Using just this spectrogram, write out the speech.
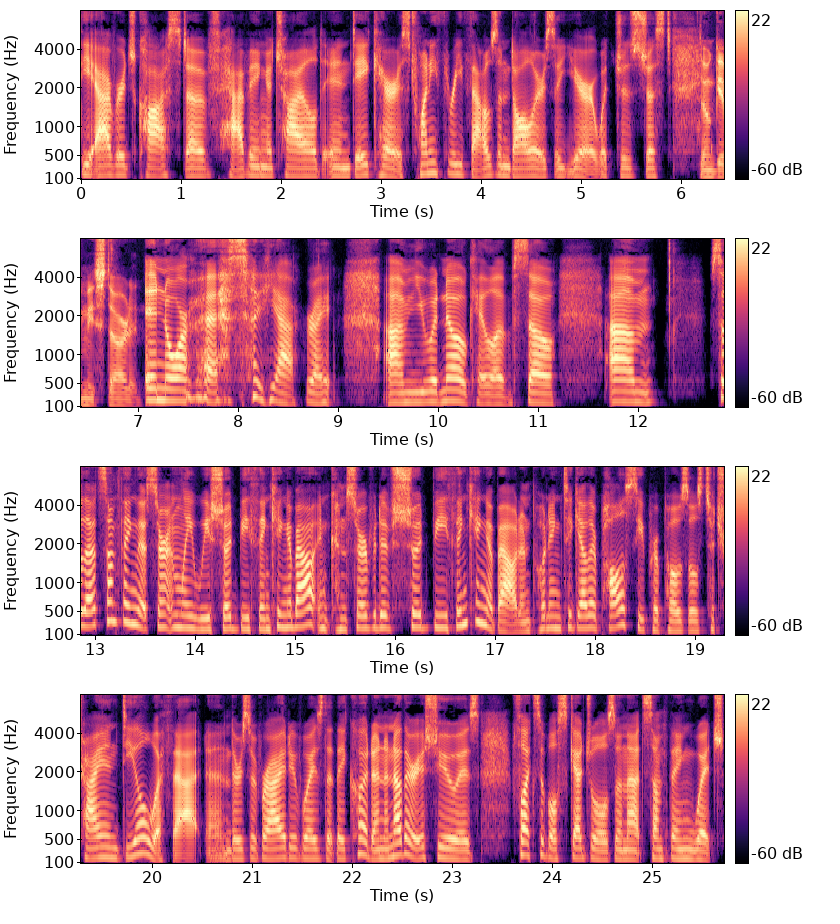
the average cost of having a child in daycare is $23,000 a year, which is just don't get me started enormous. yeah, right. Um, you would know, Caleb. So, um, so that's something that certainly we should be thinking about and conservatives should be thinking about and putting together policy proposals to try and deal with that. And there's a variety of ways that they could. And another issue is flexible schedules. And that's something which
